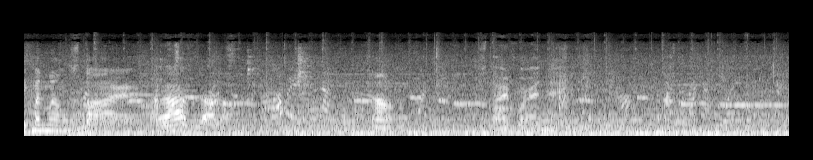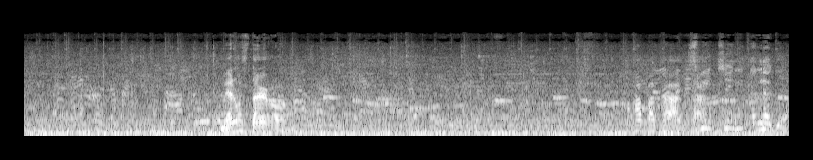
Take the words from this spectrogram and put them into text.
Tikman mo ang star. Ah? Oh. Star for a night. Merong star, oh. Makapatata. Sweet chili talaga.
